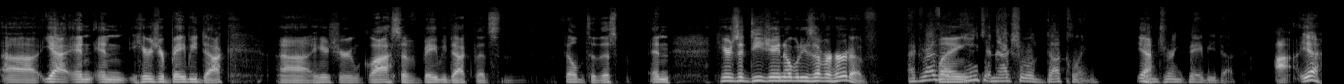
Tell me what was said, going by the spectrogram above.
uh, yeah, and and here's your baby duck. Uh, here's your glass of baby duck that's filled to this. And here's a DJ nobody's ever heard of. I'd rather Playing- eat an actual duckling Yeah. than drink baby duck. Uh, yeah,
